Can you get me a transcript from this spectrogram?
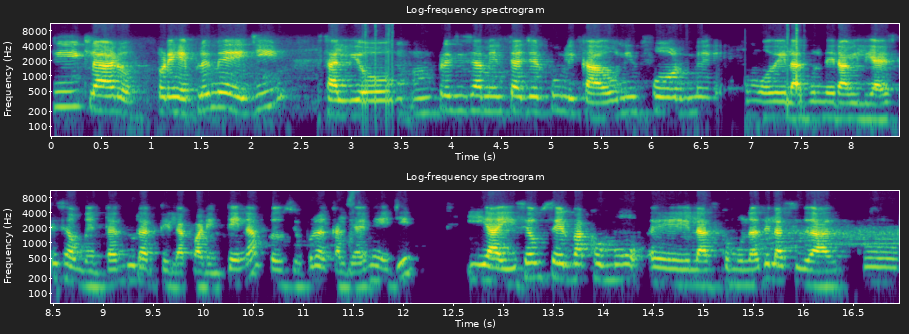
Sí, claro. Por ejemplo, en Medellín salió precisamente ayer publicado un informe como de las vulnerabilidades que se aumentan durante la cuarentena, producido por la alcaldía de Medellín, y ahí se observa cómo eh, las comunas de la ciudad con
